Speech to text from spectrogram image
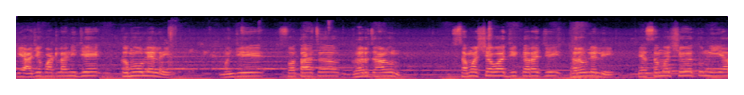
की अजय पाटलांनी जे कमवलेलं आहे म्हणजे स्वतःचं घर जाळून समाजसेवा जी करायची ठरवलेली त्या समाजसेवेतून या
